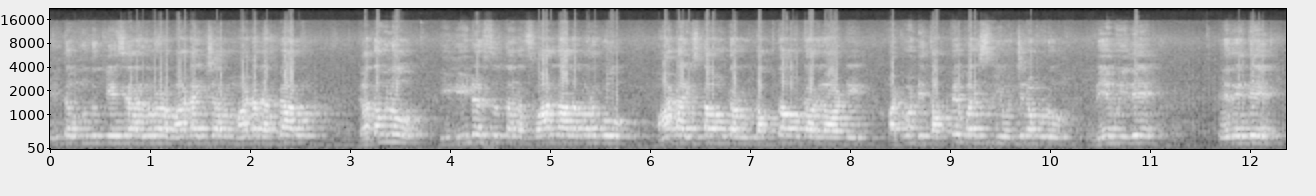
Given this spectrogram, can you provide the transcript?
ఇంతకు ముందు కేసీఆర్ కూడా మాట ఇచ్చారు మాట తప్పారు. గతంలో ఈ లీడర్స్ తన స్వార్థాల కొరకు మాట ఇస్తూ ఉంటారు తప్పుతూ ఉంటారు కాబట్టి అటువంటి తప్పే పరిస్థితి వచ్చినప్పుడు మేము ఇదే ఏదైతే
